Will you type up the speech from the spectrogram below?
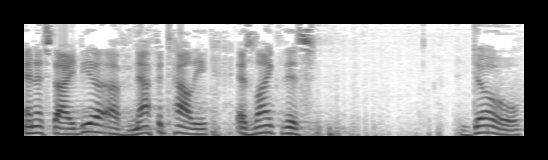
And it's the idea of Naphtali as like this doe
